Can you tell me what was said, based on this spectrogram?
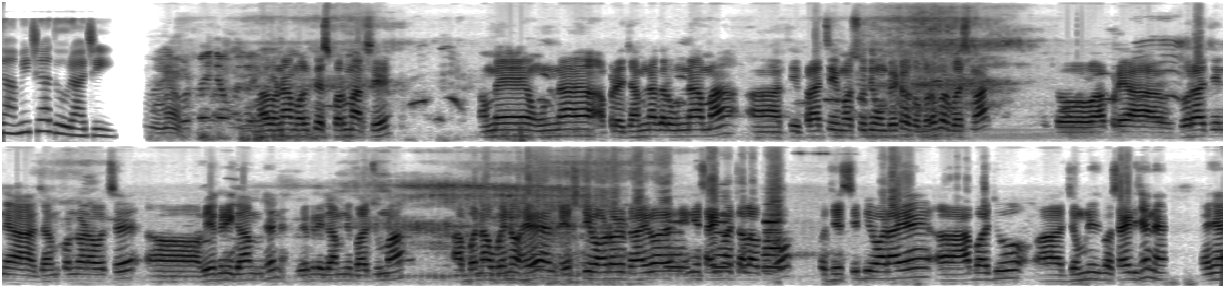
ધામેચા ધોરાજી. મારું નામ અલ્પેશ પરમાર છે. અમે ઉના, આપણે જામનગર ઉનામાં થી પ્રાચી મસૂદી હું બેઠો હતો, બરોબર બસમાં. તો આપણે આ ધોરાજીને આ જામકંડોળા વચ્ચે વેગડી ગામ છે ને, વેગડી ગામની બાજુમાં આ બનાવ બન્યો છે એસટી વાળો ડ્રાઈવર એની સાઈડમાં ચલાવતો હતો. તો જેસીબી વાળાએ આ બાજુ જમણી સાઈડ છે ને, એને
